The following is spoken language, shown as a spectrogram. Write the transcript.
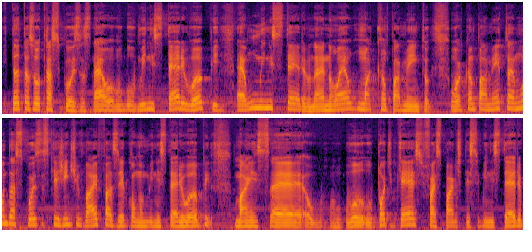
e tantas outras coisas, né? O, o Ministério Up é um ministério, né? Não é um acampamento. O acampamento é uma das coisas que a gente vai fazer como Ministério Up, mas é, o, o, o podcast faz parte desse ministério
